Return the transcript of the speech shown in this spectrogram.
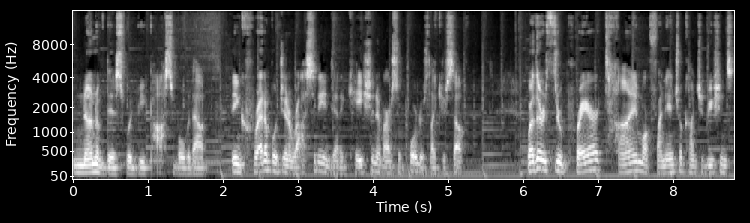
None of this would be possible without the incredible generosity and dedication of our supporters like yourself. Whether it's through prayer, time, or financial contributions,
